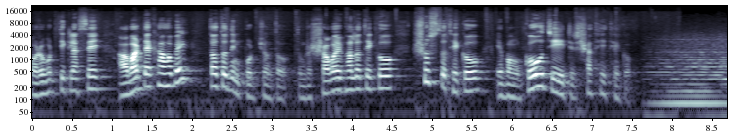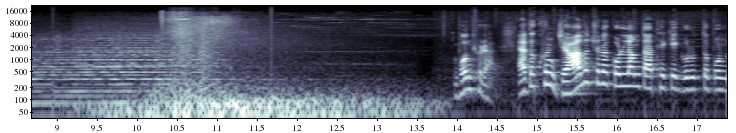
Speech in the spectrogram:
পরবর্তী ক্লাসে আবার দেখা হবে। ততদিন পর্যন্ত তোমরা সবাই ভালো থেকো, সুস্থ থেকো এবং গো জে এটির সাথেই থেকো। বন্ধুরা, এতক্ষণ যা আলোচনা করলাম তা থেকে গুরুত্বপূর্ণ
